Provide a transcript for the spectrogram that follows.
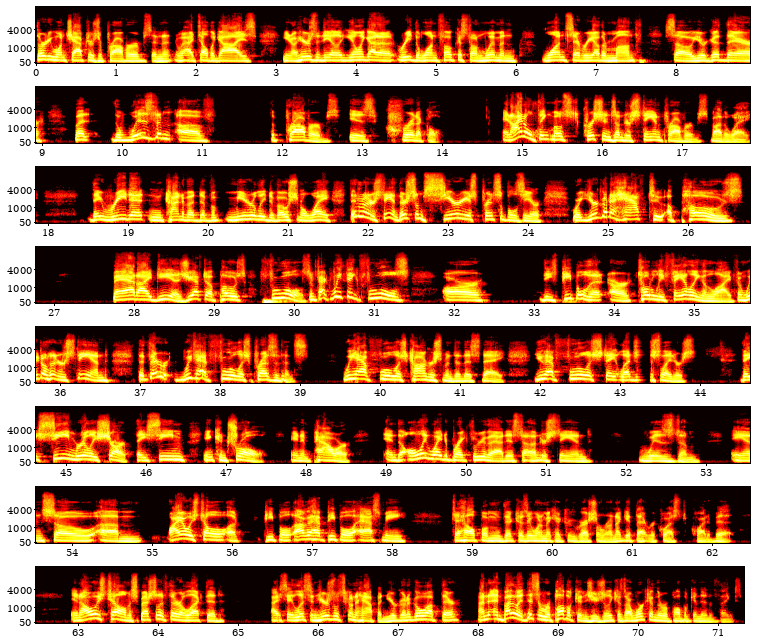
31 chapters of Proverbs. And I tell the guys, you know, here's the deal. You only got to read the one focused on women once every other month. So you're good there. But the wisdom of the Proverbs is critical. And I don't think most Christians understand Proverbs, by the way they read it in kind of a dev- merely devotional way. They don't understand. There's some serious principles here where you're going to have to oppose bad ideas. You have to oppose fools. In fact, we think fools are these people that are totally failing in life and we don't understand that they're we've had foolish presidents. We have foolish congressmen to this day. You have foolish state legislators. They seem really sharp. They seem in control and empower. And the only way to break through that is to understand wisdom. And so um, I always tell uh, people, I'll have people ask me to help them because they want to make a congressional run. I get that request quite a bit. And I always tell them, especially if they're elected, I say, listen, here's what's going to happen. You're going to go up there. And, and by the way, this is Republicans usually because I work in the Republican end of things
